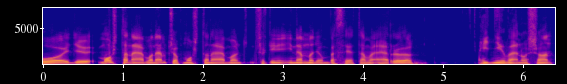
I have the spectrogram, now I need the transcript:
hogy mostanában, nem csak mostanában, csak én, én nem nagyon beszéltem erről így nyilvánosan,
